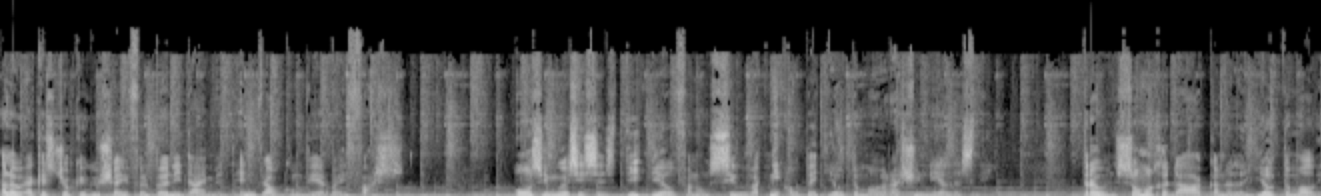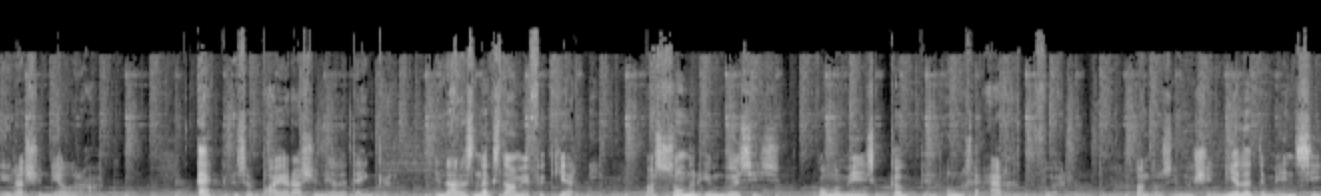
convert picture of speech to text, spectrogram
Hallo, ek is Jockey Gouchee vir Bernie Diamond en welkom weer by Vars. Ons emosies is die deel van ons siel wat nie altyd heeltemal rasioneel is nie. Trouwens, sommige dae kan hulle heeltemal irrasioneel raak. Ek is 'n baie rasionele denker en daar is niks daarmee verkeerd nie. Maar sonder emosies kom 'n mens koud en ongeërgd voor. Want ons emosionele dimensie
